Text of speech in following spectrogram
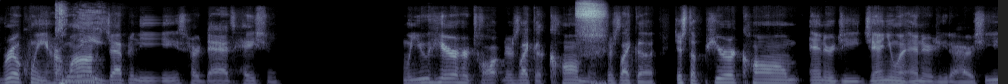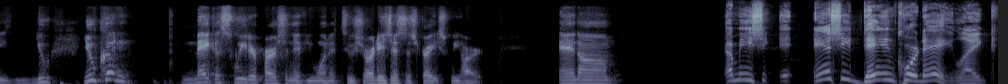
real queen. Her Queen. mom's Japanese, her dad's Haitian. When you hear her talk, there's like a calmness. There's like a just a pure calm energy, genuine energy to her. She you you couldn't make a sweeter person if you wanted to. Shorty's just a straight sweetheart. And um, I mean, she i- and she dating Cordae. Like,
